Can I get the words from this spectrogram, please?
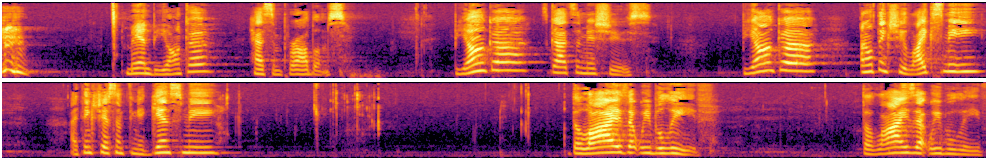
Man, Bianca has some problems. Bianca's got some issues. Bianca, I don't think she likes me. I think she has something against me. The lies that we believe. The lies that we believe.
